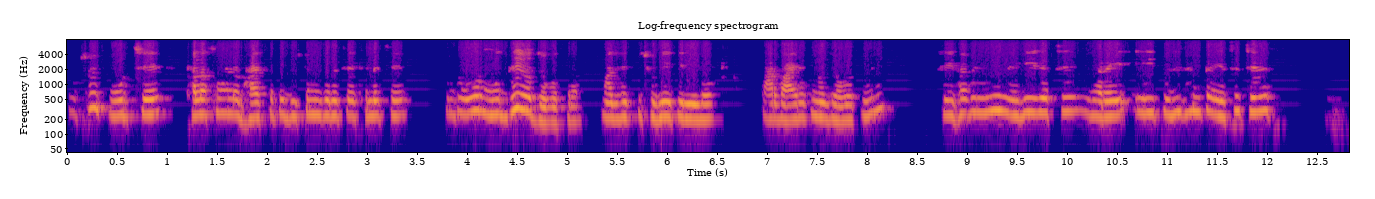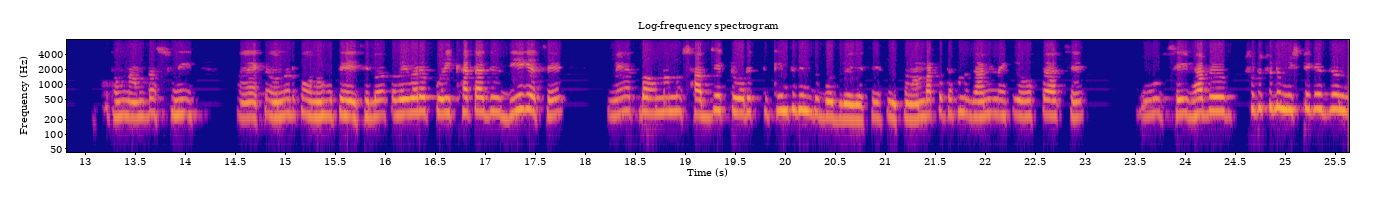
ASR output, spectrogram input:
সবসময় পড়ছে, খেলার সময় ভাইয়ের সাথে দুষ্টুমি করেছে, খেলেছে। কিন্তু ওর মধ্যেই ওর জগৎটা মাঝে একটু ছবি এঁকে নিল তার বাইরে কোনো জগৎ নেই। সেইভাবে নিয়ে এগিয়ে গেছে। এবারে এই পজিশনটা এসেছে। প্রথম নামটা শুনে একটা অন্যরকম অনুভূতি হয়েছিল। তবে এবারে পরীক্ষাটা যে দিয়ে গেছে ম্যাথ বা অন্যান্য সাবজেক্ট ওর একটু কিন্তু কিন্তু বদলে গেছে। নাম্বারটা তো এখনও জানি না কি অবস্থা আছে। ও সেইভাবে ছোট ছোট মিস্টেকের জন্য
